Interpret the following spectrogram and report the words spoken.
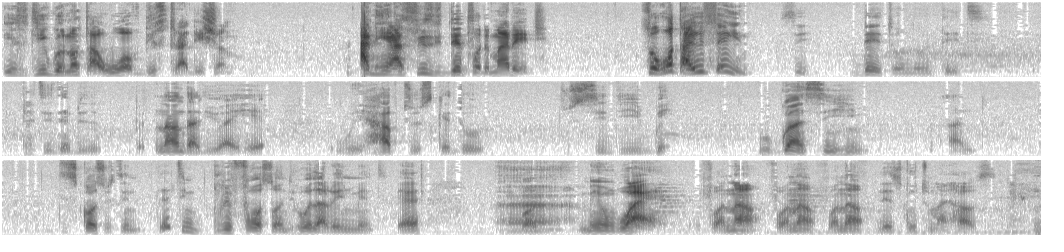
Is Digo not aware of this tradition? And he has fixed the date for the marriage. So what are you saying? see, date or no date, that is the business. But now that you are here, we have to schedule to see the Igbe. We'll go and see him and discuss with him. Let him brief us on the whole arrangement. Yeah? But meanwhile, for now, for now, for now, let's go to my house.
